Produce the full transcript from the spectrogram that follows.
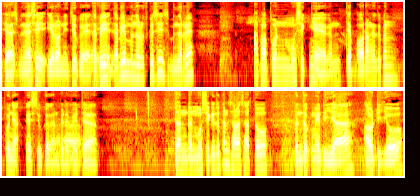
ya sebenarnya sih ironi juga ya. Tapi tapi menurutku sih sebenarnya apa pun musiknya ya kan tiap orang itu kan punya taste juga kan beda-beda. Dan dan musik itu kan salah satu bentuk media audio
